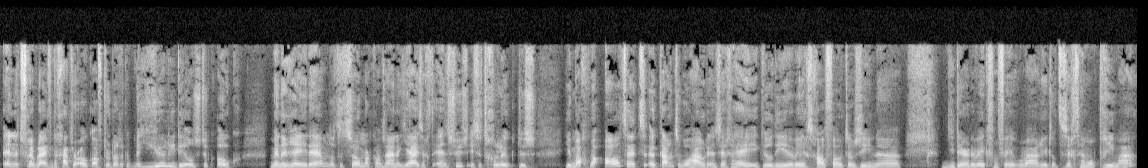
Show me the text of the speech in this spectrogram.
En het vrijblijvende gaat er ook af doordat ik het met jullie deel. Dat is natuurlijk ook met een reden. Hè? Omdat het zomaar kan zijn dat jij zegt, en Suus, is het gelukt. Dus je mag me altijd accountable houden en zeggen, hey, ik wil die uh, weegschaalfoto zien uh, die derde week van februari. Dat is echt helemaal prima.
